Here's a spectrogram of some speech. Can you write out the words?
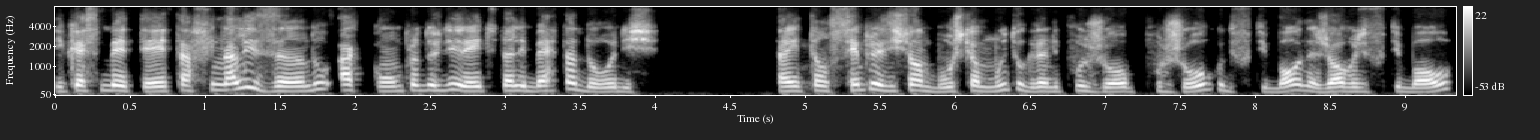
de que o SBT está finalizando a compra dos direitos da Libertadores. Tá? Então sempre existe uma busca muito grande por jogo, por jogo de futebol, né, jogos de futebol.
